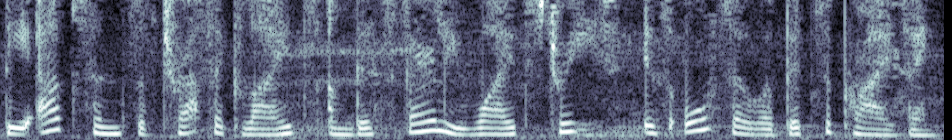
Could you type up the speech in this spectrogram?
The absence of traffic lights on this fairly wide street is also a bit surprising.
